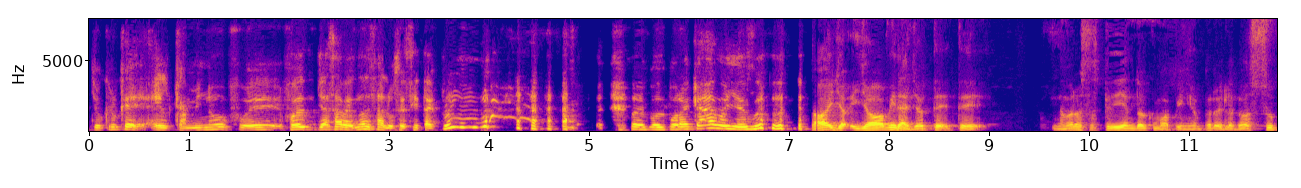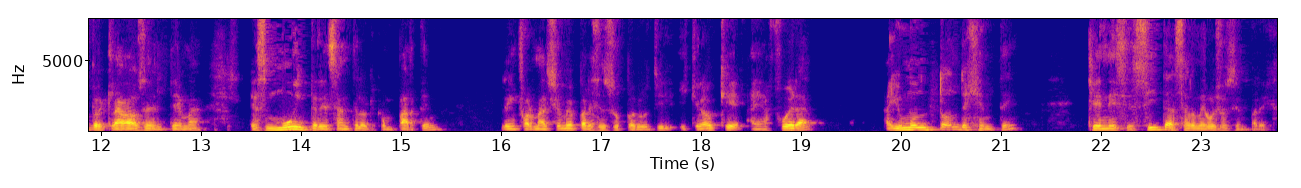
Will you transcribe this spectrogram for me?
yo creo que el camino fue, fue ya sabes, ¿no? Esa lucecita. pues por acá, güey, eso. No, y yo, y yo mira, yo te, te, no me lo estás pidiendo como opinión, pero los veo súper clavados en el tema. Es muy interesante lo que comparten. La información me parece súper útil y creo que allá afuera hay un montón de gente que necesita hacer negocios en pareja.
